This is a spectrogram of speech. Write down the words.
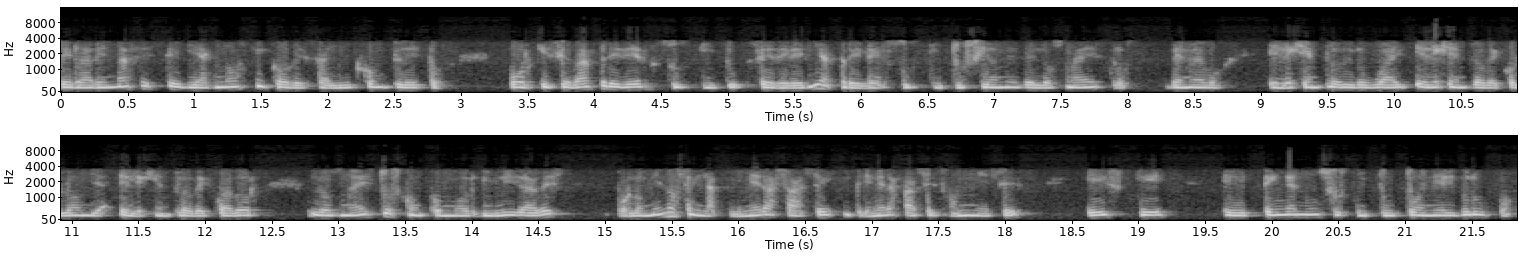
pero además este diagnóstico de salud completo porque se va a prever sustitu se debería prever sustituciones de los maestros. De nuevo, el ejemplo de Uruguay, el ejemplo de Colombia, el ejemplo de Ecuador. Los maestros con comorbilidades, por lo menos en la primera fase, y primera fase son meses, es que eh, tengan un sustituto en el grupo.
